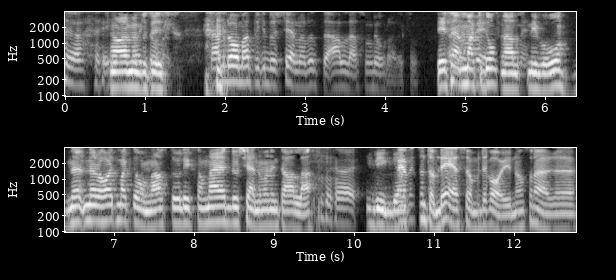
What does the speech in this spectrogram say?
ja, Ja, men precis. Nej, men då, har man inte, då känner du inte alla som bor där liksom. Det är så här Ja, jag vet vad McDonalds-nivå. När, när du har ett McDonalds, då liksom, nej, då känner man inte alla Nej. i bygden. Jag vet inte om det är så, men det var ju någon sån här eh,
